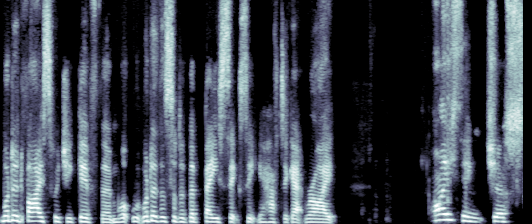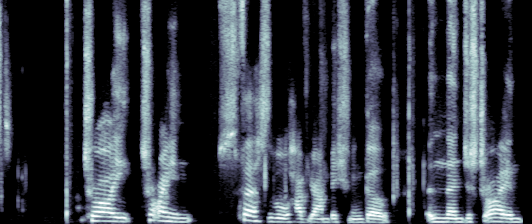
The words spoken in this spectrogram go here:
what advice would you give them? What what are the sort of the basics that you have to get right? I think just try try and first of all have your ambition and goal, and then just try and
